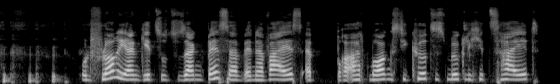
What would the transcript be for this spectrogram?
Und Florian geht sozusagen besser, wenn er weiß, er hat morgens die kürzestmögliche Zeit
